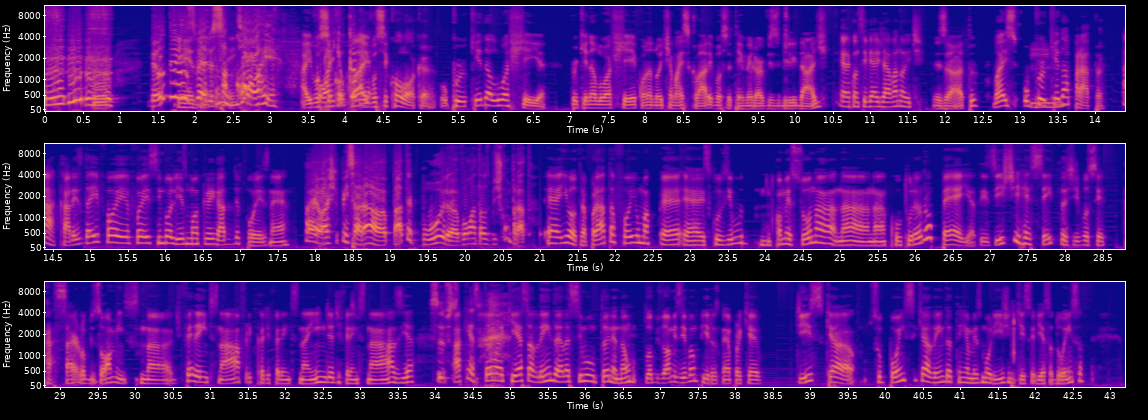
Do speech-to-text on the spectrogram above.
Meu Deus, velho, Exatamente. socorre! Aí você, Corre que co- aí você coloca o porquê da lua cheia. Porque na lua cheia, quando a noite é mais clara e você tem melhor visibilidade. Era quando você viajava à noite. Exato. Mas o porquê Uhum. da prata? Ah, cara, isso daí foi, foi simbolismo agregado depois, né? Ah, eu acho que pensaram, ah, a prata é pura, vou matar os bichos com prata. É, e outra, prata foi uma. É, é exclusivo. Começou na, na, na cultura europeia. Existem receitas de você caçar lobisomens na, diferentes na África, diferentes na Índia, diferentes na Ásia. A questão é que essa lenda ela é simultânea, não lobisomens e vampiros, né? Porque diz que a. Supõe-se que a lenda tem a mesma origem, que seria essa doença.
